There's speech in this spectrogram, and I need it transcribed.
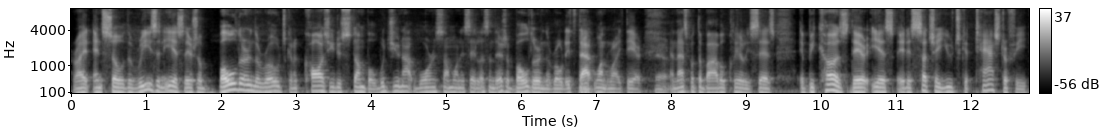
right? And so the reason is there's a boulder in the road that's going to cause you to stumble. Would you not warn someone and say, listen, there's a boulder in the road. It's that yeah. one right there. Yeah. And that's what the Bible clearly says. Because there is, it is such a huge catastrophe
